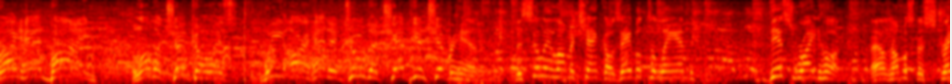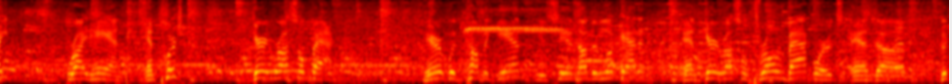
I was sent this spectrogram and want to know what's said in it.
right hand by Lomachenko as we are headed to the championship. for him. Vasily Lomachenko is able to land this right hook. That was almost a straight right hand and pushed Gary Russell back. Here it would come again. You see another look at it, and Gary Russell thrown backwards, and uh, good.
